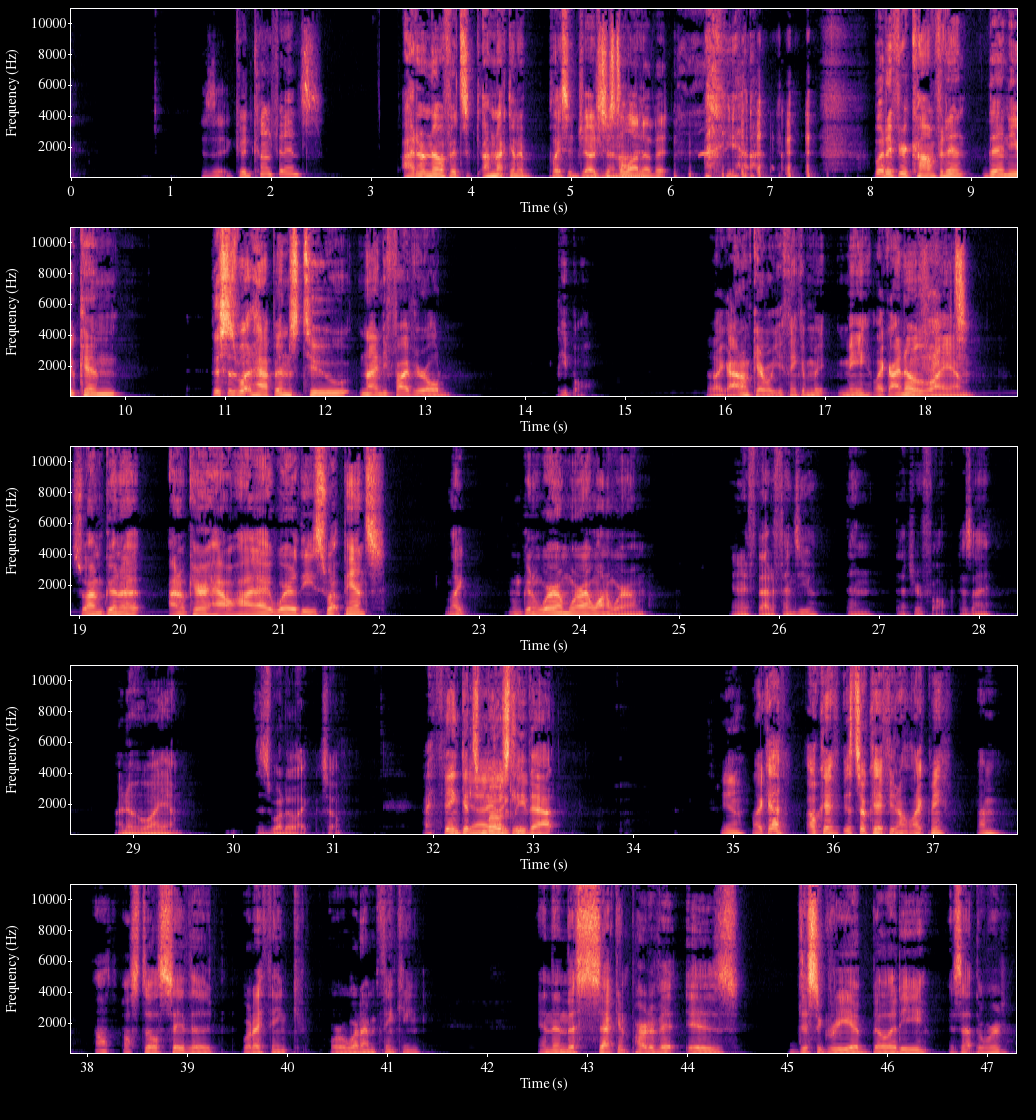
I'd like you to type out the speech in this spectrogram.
Is it good confidence? I don't know if it's I'm not going to place a judgment It's just a lot it. of it. yeah. But if you're confident, then you can This is what happens to 95-year-old people. They're like, I don't care what you think of me, me. Like I know who I am. So I'm going to I don't care how high I wear these sweatpants. Like I'm going to wear them where I want to wear them. And if that offends you, then that's your fault because I I know who I am. This is what I like. So I think it's Yeah, I- I mostly that Yeah. like, yeah, okay, it's okay if you don't like me. I'm, I'll, I'll still say the what I think or what I'm thinking. And then the second part of it is disagreeability. Is that the word?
